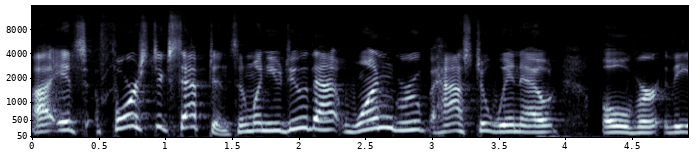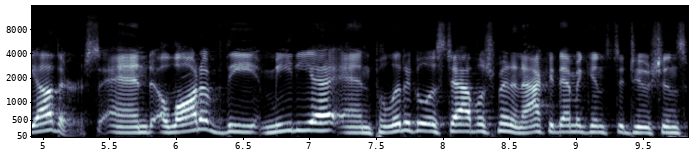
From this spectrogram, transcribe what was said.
Uh, it's forced acceptance. And when you do that, one group has to win out over the others. And a lot of the media and political establishment and academic institutions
